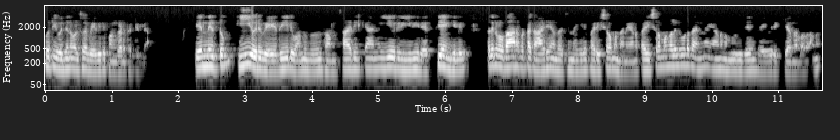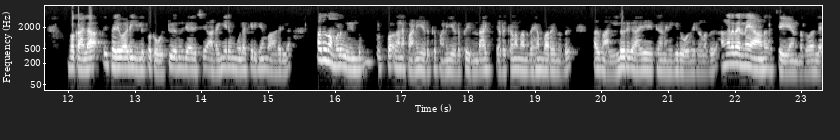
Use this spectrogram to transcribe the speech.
ഒരു യുവജന മത്സര വേദിയിൽ പങ്കെടുത്തിട്ടില്ല. എന്നിട്ടും ഈ ഒരു വേദിയിൽ വന്ന് നിന്ന് സംസാരിക്കാൻ ഈ ഒരു രീതിയിൽ എത്തിയെങ്കിൽ അതിന് പ്രധാനപ്പെട്ട കാര്യം എന്താ വെച്ചിട്ടുണ്ടെങ്കിൽ പരിശ്രമം തന്നെയാണ്. പരിശ്രമങ്ങളിലൂടെ തന്നെയാണ് നമ്മൾ വിജയം കൈവരിക്കുക എന്നുള്ളതാണ്. അപ്പോൾ കലാ പരിപാടിയിൽ ഇപ്പോൾ തോറ്റു എന്ന് വിചാരിച്ച് അടങ്ങിയൊരു മൂലക്കിരിക്കാൻ പാടില്ല. അത് നമ്മൾ വീണ്ടും ഇപ്പോൾ അങ്ങനെ പണിയെടുത്ത് പണിയെടുത്ത് ഉണ്ടാക്കി എടുക്കണം എന്നാണ് അദ്ദേഹം പറയുന്നത്. അത് നല്ലൊരു കാര്യമായിട്ടാണ് എനിക്ക് തോന്നിയിട്ടുള്ളത്. അങ്ങനെ തന്നെയാണ് ചെയ്യേണ്ടത് അല്ലേ?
